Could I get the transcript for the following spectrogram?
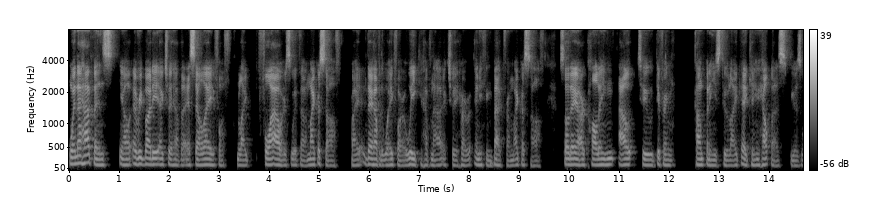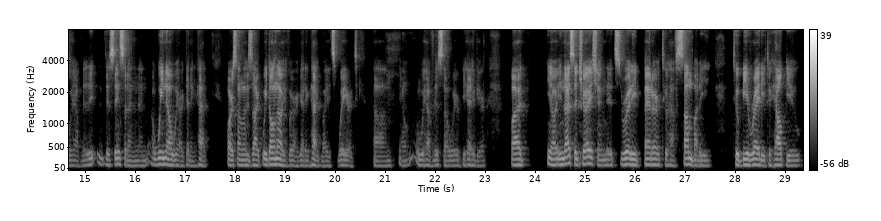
when that happens, you know, everybody actually have a SLA for like four hours with uh, Microsoft, right? They have to wait for a week, have not actually heard anything back from Microsoft. So they are calling out to different companies to like, hey, can you help us? Because we have the, this incident and we know we are getting hacked. Or somebody's like, we don't know if we are getting hacked, but it's weird. Um, you know, we have this uh, weird behavior. But, you know, in that situation, it's really better to have somebody to be ready to help you.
